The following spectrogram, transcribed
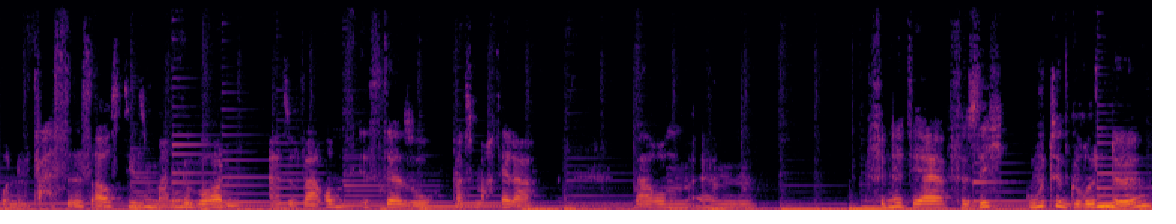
Und was ist aus diesem Mann geworden? Also warum ist er so? Was macht er da? Warum ähm, findet er für sich gute Gründe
